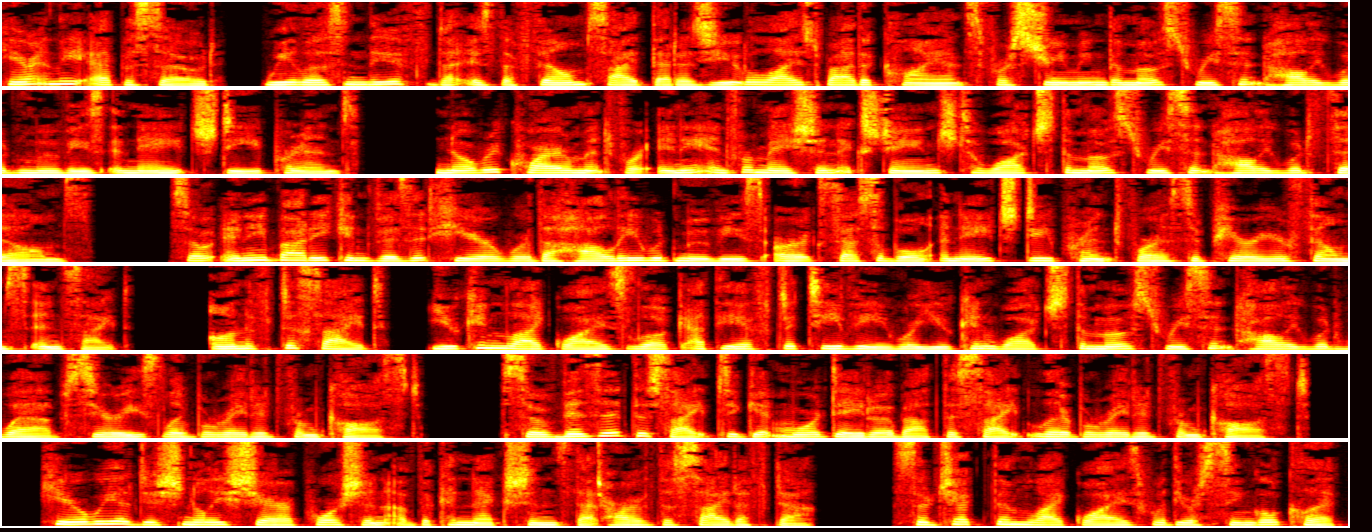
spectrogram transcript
Here in the episode, we listen the Afdah is the film site that is utilized by the clients for streaming the most recent Hollywood movies in HD print. No requirement for any information exchange to watch the most recent Hollywood films. So anybody can visit here where the Hollywood movies are accessible in HD print for a superior film's insight. On Afdah site, you can likewise look at the Afdah TV where you can watch the most recent Hollywood web series liberated from cost. So visit the site to get more data about the site liberated from cost. Here we additionally share a portion of the connections that are of the site Afdah. So check them likewise with your single click.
